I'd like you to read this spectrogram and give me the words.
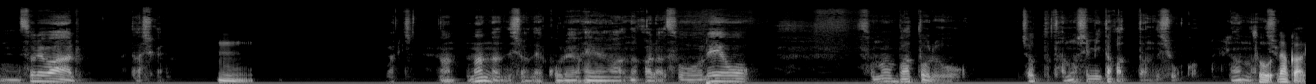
うん、それはある。確かに。うん。まあな、なんなんでしょうね、これ辺は。だから、それを、そのバトルを、ちょっと楽しみたかったんでしょうか。なんなんでしょう、そうなんか、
